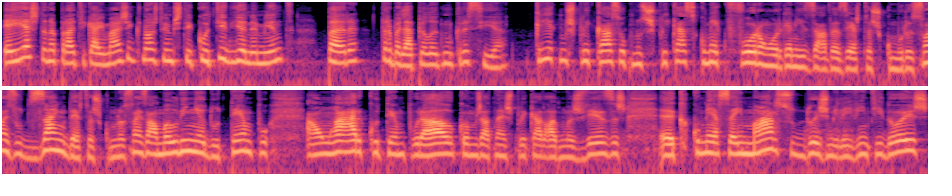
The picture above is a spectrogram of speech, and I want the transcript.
É esta, na prática, a imagem que nós devemos ter cotidianamente para trabalhar pela democracia. Queria que me explicasse ou que nos explicasse como é que foram organizadas estas comemorações, o desenho destas comemorações. Há uma linha do tempo, há um arco temporal, como já tem explicado algumas vezes, eh, que começa em março de 2022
